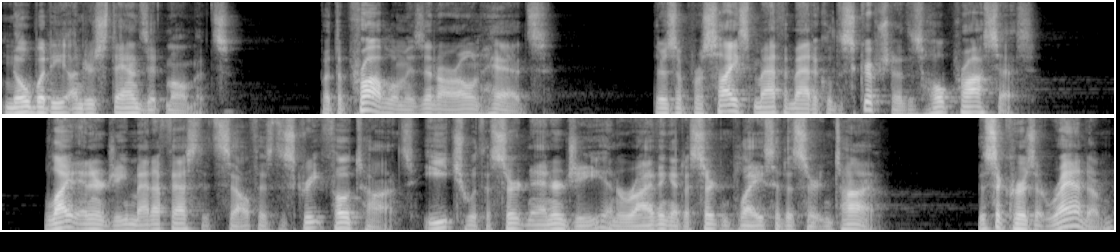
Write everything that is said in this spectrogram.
nobody understands it moments. But the problem is in our own heads. There's a precise mathematical description of this whole process. Light energy manifests itself as discrete photons, each with a certain energy and arriving at a certain place at a certain time. This occurs at random,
